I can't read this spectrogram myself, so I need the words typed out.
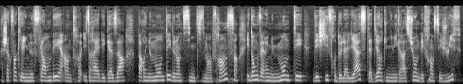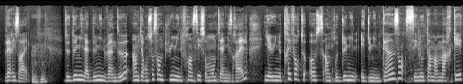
à chaque fois qu'il y a une flambée entre Israël et Gaza, par une montée de l'antisémitisme en France, et donc vers une montée des chiffres de l'ALIA, c'est-à-dire d'une immigration des Français juifs vers Israël. De 2000 à 2022, environ 68 000 Français sont montés en Israël. Il y a eu une très forte hausse entre 2000 et 2015. C'est notamment marqué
